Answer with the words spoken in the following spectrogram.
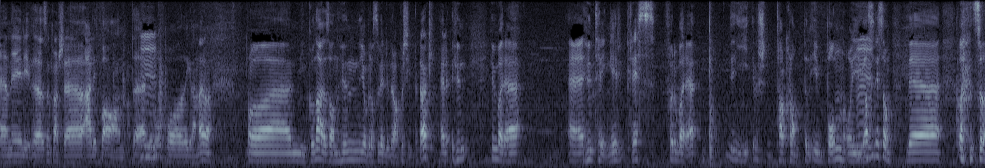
en i livet som kanskje er litt på annet eh, Mm. nivå på det greiene der. Og, og eh, min kone er jo sånn Hun jobber også veldig bra på skippertak. Eller hun, hun bare eh, Hun trenger press for å bare gi, ta klampen i bånn og gi Mm. gass, liksom. Det, så,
